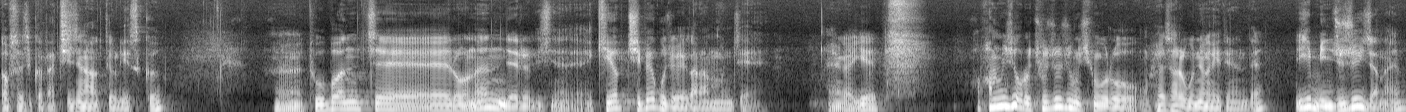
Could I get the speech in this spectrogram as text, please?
없어질 거다. 지정학적 리스크. 어, 두 번째로는 이제 기업 지배 구조에 관한 문제. 그러니까 이게 합리적으로 주주 중심으로 회사를 운영해야 되는데 이게 민주주의잖아요.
